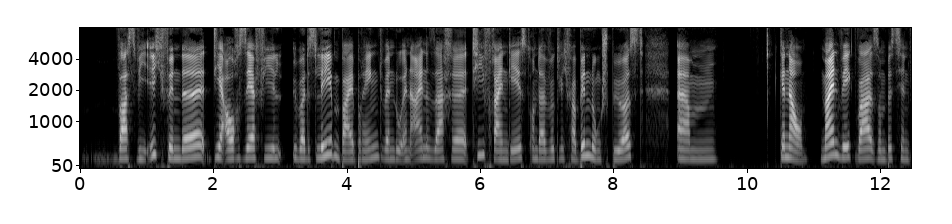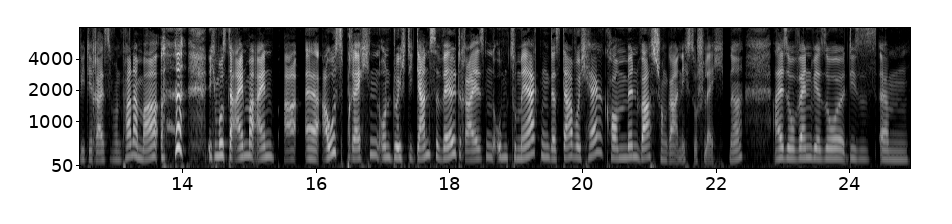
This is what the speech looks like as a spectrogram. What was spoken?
was, wie ich finde, dir auch sehr viel über das Leben beibringt, wenn du in eine Sache tief reingehst und da wirklich Verbindung spürst. Ähm, genau. Mein Weg war so ein bisschen wie die Reise von Panama. ich musste einmal ein, äh, ausbrechen und durch die ganze Welt reisen, um zu merken, dass da, wo ich hergekommen bin, war es schon gar nicht so schlecht. Ne? Also wenn wir so dieses ähm,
